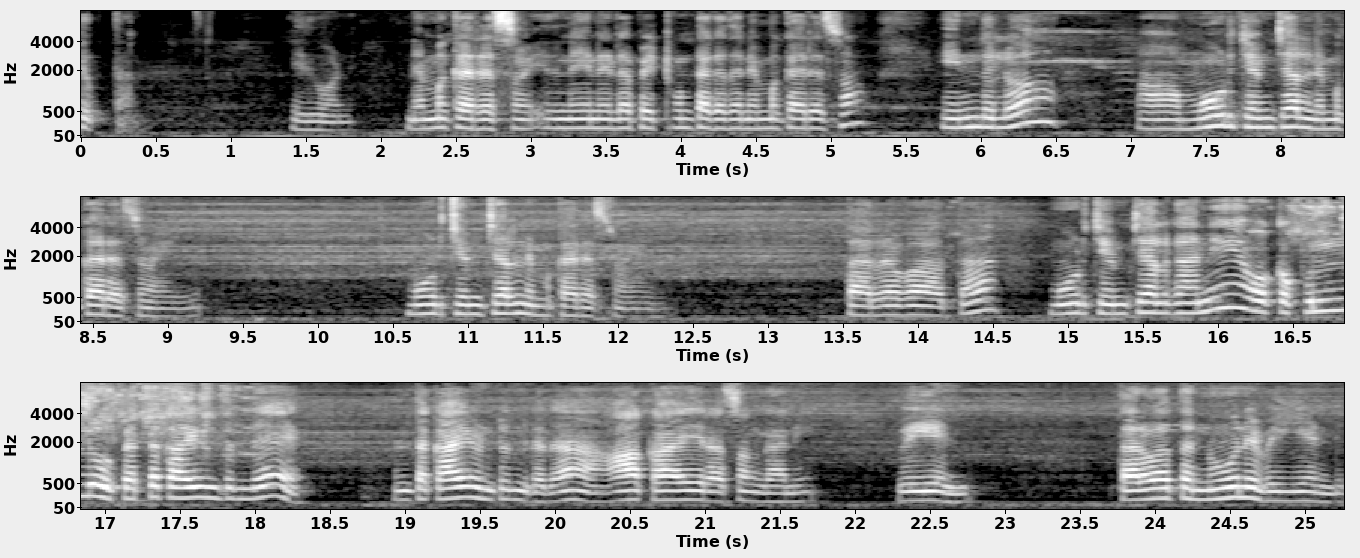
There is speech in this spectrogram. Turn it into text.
చెప్తాను. ఇదిగోండి. నిమ్మకాయ రసం ఇది నేను ఇలా పెట్టుకుంటా కదా నిమ్మకాయ రసం. ఇందులో మూడు చెంచాలు నిమ్మకాయ రసం అయింది మూడు చెంచాలు నిమ్మకాయ రసం వేయండి. తర్వాత మూడు చెంచాలు కానీ ఒక ఫుల్ పెద్ద కాయ ఉంటుంది ఇంత కాయ ఉంటుంది కదా ఆ కాయ రసం కానీ వేయండి. తర్వాత నూనె వేయండి.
